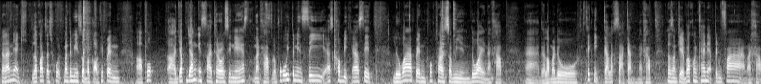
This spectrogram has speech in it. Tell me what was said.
ดังนั้นเนี่ยแล้วก็จะช่วยมันจะมีส่วนประกอบที่เป็นพวกยับยั้งเอนไซม์เทโรซินเนสนะครับแล้วพวกวิตามินซีแอสคอบิกแอซิดหรือว่าเป็นพวกทรานสมีนด้วยนะครับ เดี๋ยวเรามาดูเทคนิคการรักษากันนะครับเราสังเกตว่าคนไข้เนี่ยเป็นฝ้านะครับ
